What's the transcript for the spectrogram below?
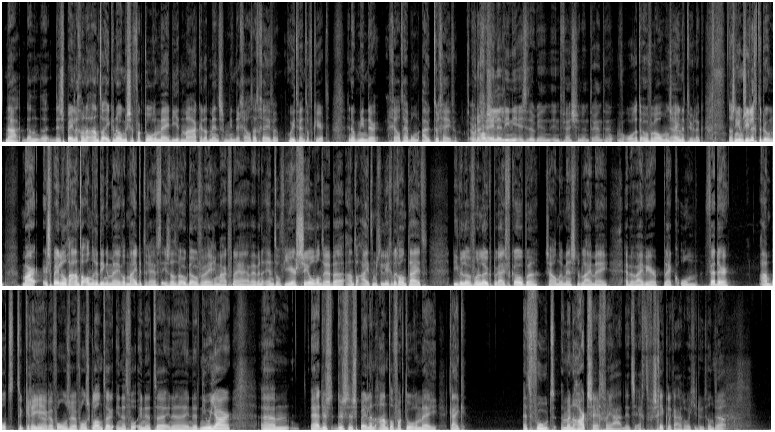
Nou, dan er spelen gewoon een aantal economische factoren mee die het maken dat mensen minder geld uitgeven, hoe je het went of keert. En ook minder geld hebben om uit te geven. Over de als, hele linie is het ook in, in fashion en trend. Hè? We horen het overal om ons ja. heen natuurlijk. Dat is niet om zielig te doen. Maar er spelen nog een aantal andere dingen mee wat mij betreft. Is dat we ook de overweging maken van... Nou ja, we hebben een end of year sale. Want we hebben een aantal items die liggen er al een tijd. Die willen we voor een leuke prijs verkopen. Zijn andere mensen er blij mee. Hebben wij weer plek om verder aanbod te creëren ja. voor, onze, voor onze klanten in het, in het, uh, in, uh, in het nieuwe jaar. Um, Hè, dus, dus er spelen een aantal factoren mee. Kijk, het voelt, mijn hart zegt van ja, dit is echt verschrikkelijk eigenlijk wat je doet. Want ja.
